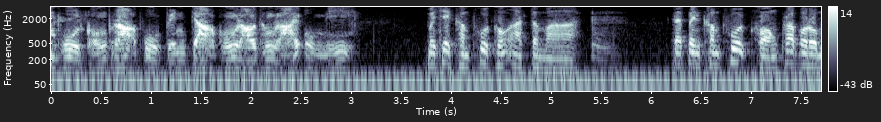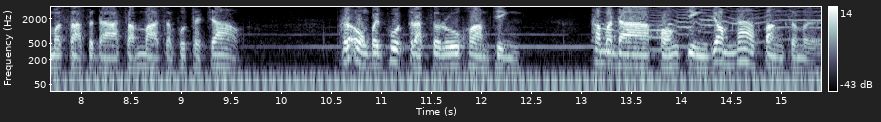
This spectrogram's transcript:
ำพูดของพระผู้เป็นเจ้าของเราทั้งหลายองค์นี้ ไม่ใช่คำพูดของอาตมา แต่เป็นคำพูดของพระบรมศาสดาสัมมาสัมพุทธเจ้า พระองค์เป็นผู้ตรัสรู้ความจริง ธรรมดาของจริงย่อมน่าฟังเสมอ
